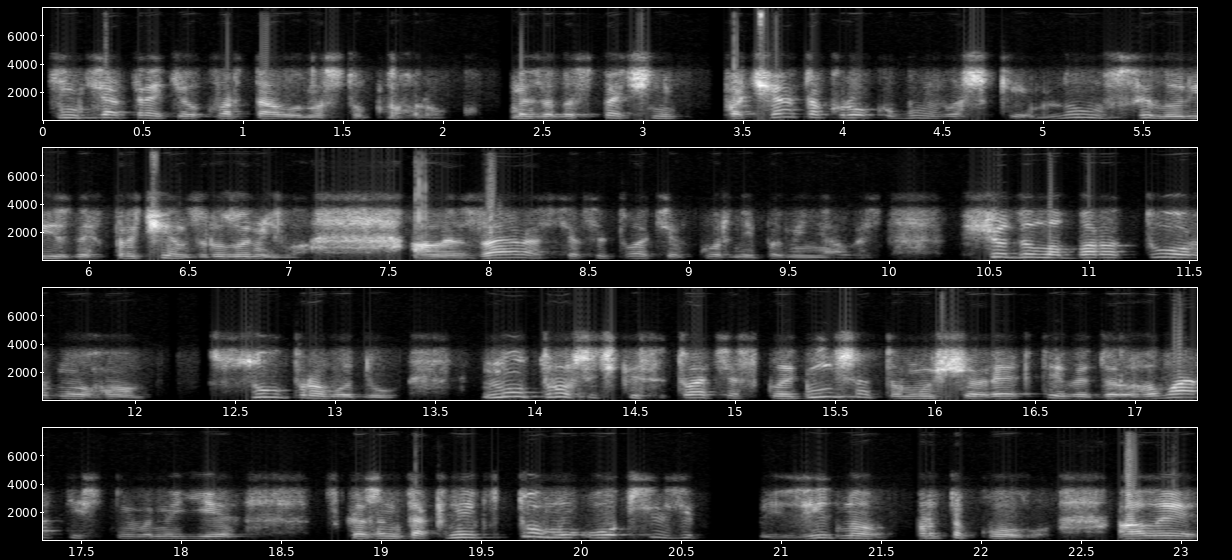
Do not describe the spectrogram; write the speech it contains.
кінця третього кварталу наступного року. Ми забезпечені. Початок року був важким. Ну в силу різних причин зрозуміло. Але зараз ця ситуація в корні помінялась. Щодо лабораторного супроводу, ну трошечки ситуація складніша, тому що реактиви дороговартісні, вони є, скажімо так, не в тому обсязі згідно протоколу, але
